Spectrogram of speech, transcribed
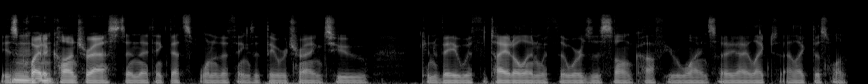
is quite a contrast, and I think that's one of the things that they were trying to convey with the title and with the words of the song "Coffee or Wine." So yeah, I liked I liked this one.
